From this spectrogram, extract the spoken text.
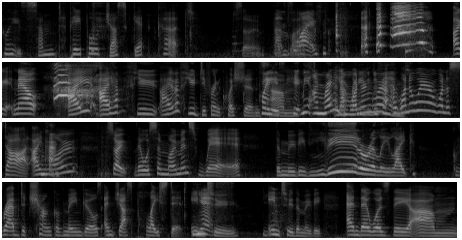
Please, some t- people just get cut so that's that's life. life. okay now i i have a few i have a few different questions Please um, hit me. I'm ready. I'm, I'm ready to wondering where defend. I wonder where I want to start. I Okay. know. So there were some moments where the movie literally like grabbed a chunk of Mean Girls and just placed it Yes. into Yes. into the movie. And there was the um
